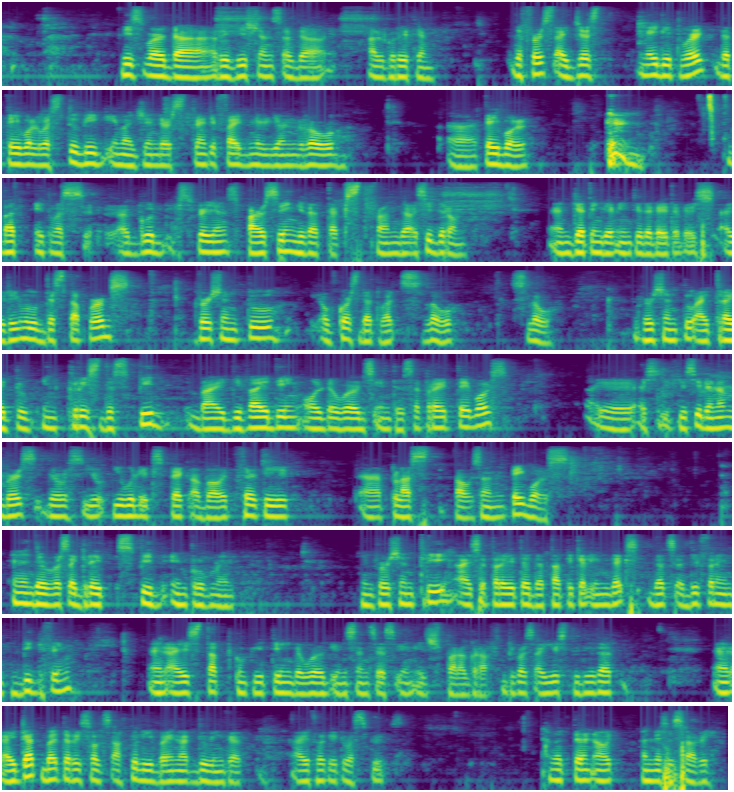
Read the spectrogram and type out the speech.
these were the revisions of the algorithm the first I just made it work the table was too big imagine there's 25 million row uh, table but it was a good experience parsing the text from the CD-ROM and getting them into the database. I removed the stop words. Version 2, of course, that was slow. Slow. Version 2, I tried to increase the speed by dividing all the words into separate tables. Uh, if you see the numbers, those you, you would expect about 30 uh, plus thousand tables. And there was a great speed improvement in version 3 I separated the topical index that's a different big thing and I stopped computing the word instances in each paragraph because I used to do that and I got better results actually by not doing that. I thought it was good. But turned out unnecessary.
